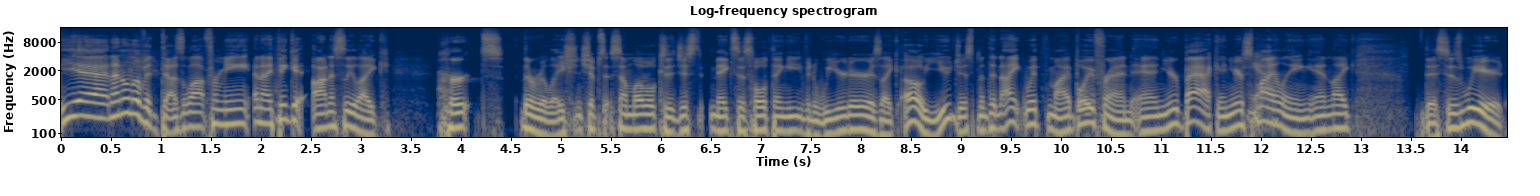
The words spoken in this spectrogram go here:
Yeah, and I don't know if it does a lot for me, and I think it honestly like hurts the relationships at some level because it just makes this whole thing even weirder. Is like, oh, you just spent the night with my boyfriend, and you're back, and you're smiling, and like, this is weird.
